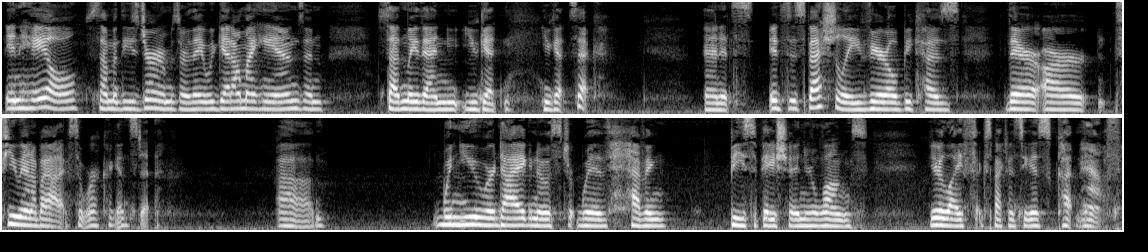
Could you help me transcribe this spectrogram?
inhale some of these germs or they would get on my hands and suddenly then you get you get sick. And it's it's especially viral because there are few antibiotics that work against it. Um, when you are diagnosed with having B. cepacia in your lungs, your life expectancy is cut in half.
